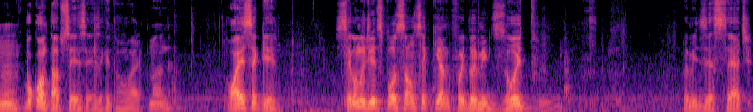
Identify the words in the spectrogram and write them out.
Hum, vou contar pra vocês isso aqui então, vai. manda. Olha isso aqui. Segundo dia de exposição, não sei que ano que foi, 2018, 2017.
